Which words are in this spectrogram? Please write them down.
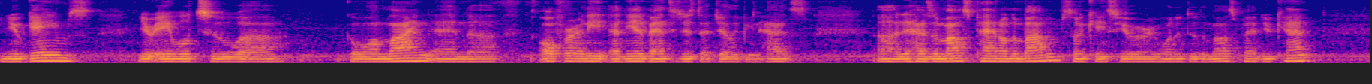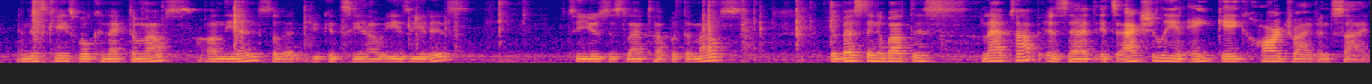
new games. You're able to uh, go online and uh, offer any any advantages that Jelly Bean has. Uh, it has a mouse pad on the bottom, so in case you want to do the mouse pad, you can. In this case, we'll connect the mouse on the end so that you can see how easy it is to use this laptop with the mouse. The best thing about this laptop is that it's actually an 8 gig hard drive inside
